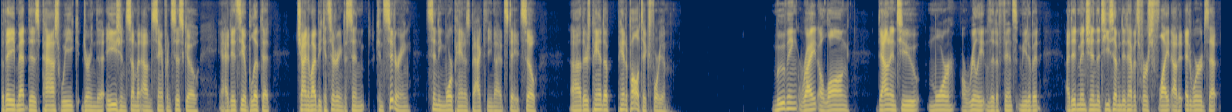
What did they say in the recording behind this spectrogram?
But they met this past week during the Asian summit out in San Francisco. And I did see a blip that China might be considering to send considering sending more pandas back to the United States. So uh, there's panda panda politics for you. Moving right along down into more or really the defense meat of it. I did mention the T7 did have its first flight out at Edwards that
